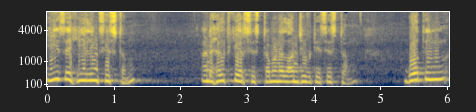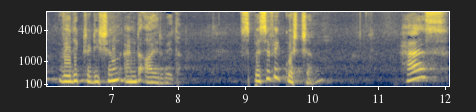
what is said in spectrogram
is a healing system and a healthcare system and a longevity system, both in Vedic tradition and Ayurveda specific question Has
